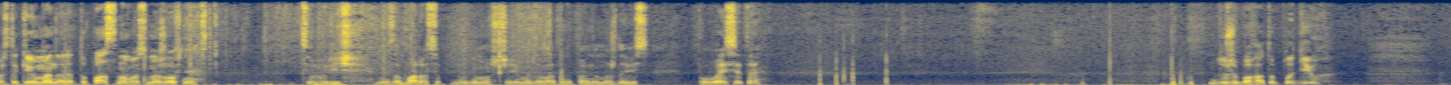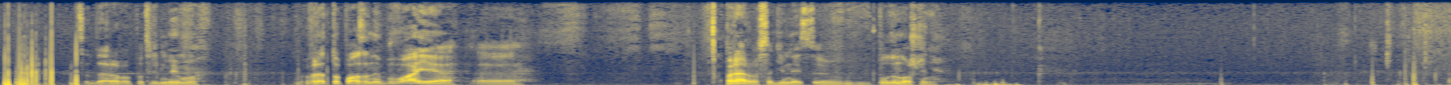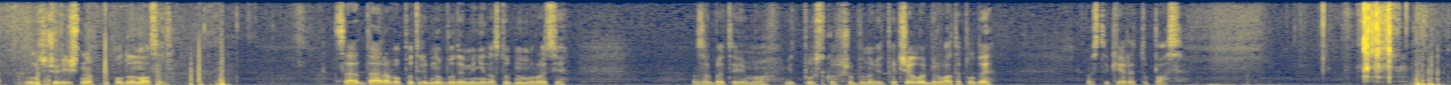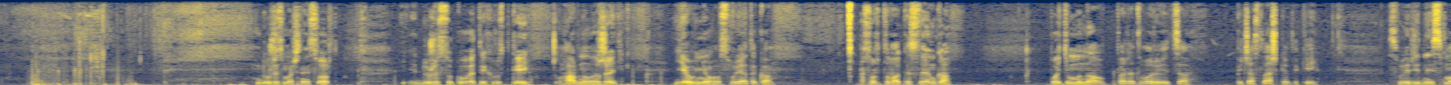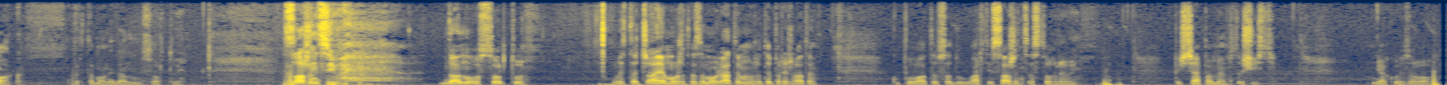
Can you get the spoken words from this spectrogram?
Ось такий у мене ретопас на 8 жовтня. Цьогоріч не забарився, будемо ще йому давати, напевно, можливість повисіти. Дуже багато плодів. Це дерево потрібно йому. В редтопаза не буває е, перерви в садівництві, в плодоношенні. Він щорічно плодоносить. Це дерево потрібно буде мені наступному році зробити йому відпустку, щоб воно відпочило, обірвати плоди. Ось такий ретопас. Дуже смачний сорт, дуже соковитий, хрусткий, гарно лежить. Є у нього своя така сортова кислинка. Потім вона перетворюється під час лежки в такий своєрідний смак, притаманний даному сорту. Саженців даного сорту вистачає, можете замовляти, можете приїжджати, купувати в саду. Вартість саженця 100 гривень. Підщепа ММ106. Дякую за увагу.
